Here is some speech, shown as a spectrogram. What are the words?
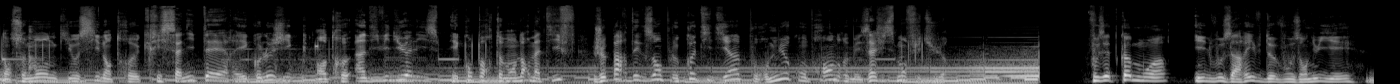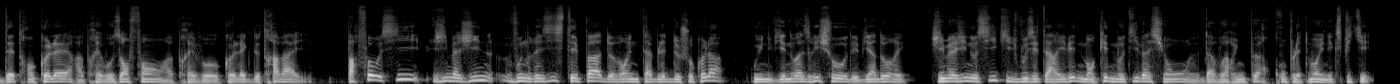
Dans ce monde qui oscille entre crise sanitaire et écologique, entre individualisme et comportement normatif, je pars d'exemples quotidiens pour mieux comprendre mes agissements futurs. Vous êtes comme moi, il vous arrive de vous ennuyer, d'être en colère après vos enfants, après vos collègues de travail. Parfois aussi, j'imagine, vous ne résistez pas devant une tablette de chocolat ou une viennoiserie chaude et bien dorée. J'imagine aussi qu'il vous est arrivé de manquer de motivation, euh, d'avoir une peur complètement inexpliquée.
